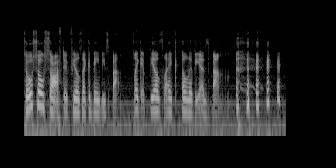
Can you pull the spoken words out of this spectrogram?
so, so soft. It feels like a baby's bum. Like it feels like Olivia's bum.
